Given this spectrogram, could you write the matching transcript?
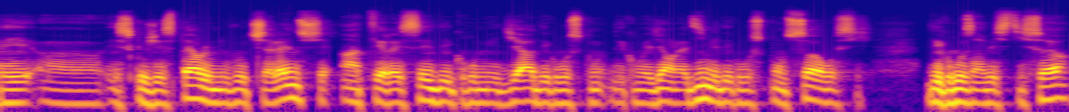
Et, euh, et, ce que j'espère, le nouveau challenge, c'est intéresser des gros médias, des gros, des gros médias, on l'a dit, mais des gros sponsors aussi, des gros investisseurs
